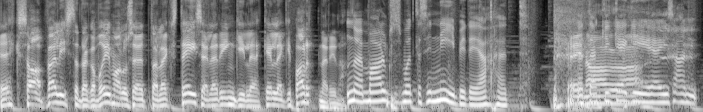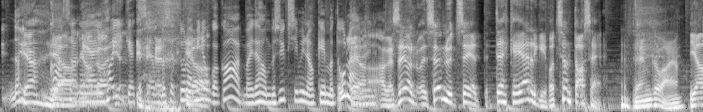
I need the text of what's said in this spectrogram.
ehk saab välistada ka võimaluse, et ta läks teisele ringile kellegi partnerina. no ma alguses mõtlesin niipidi jah, et, Ei, et no äkki keegi ei saanud, noh kaaslane jäi haigeks ja umbes, et tule ja- minuga ka, et ma ei taha umbes üksi minna, okei, ma tulen. aga see on, see on nüüd see, et tehke järgi, vot see on tase. see on kõva jah. ja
